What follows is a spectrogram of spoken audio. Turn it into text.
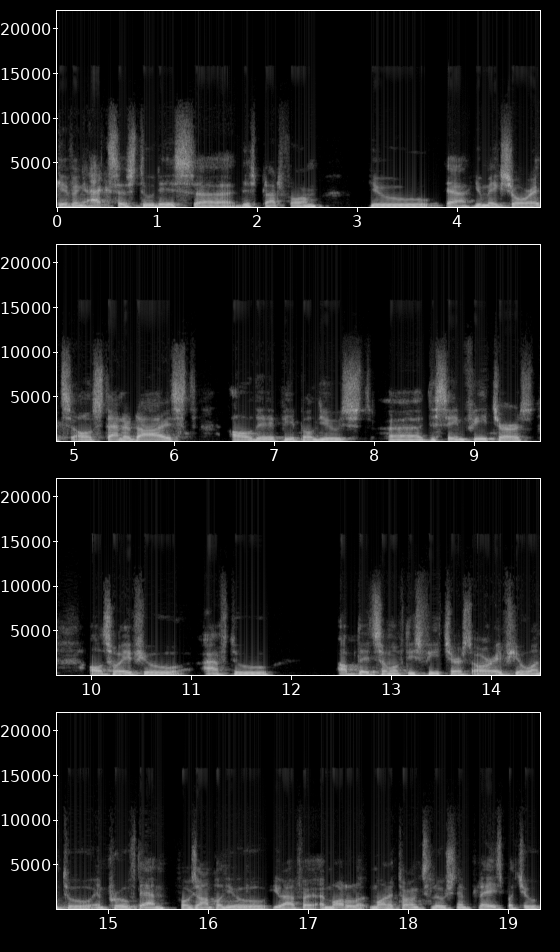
giving access to this uh, this platform, you yeah you make sure it's all standardized. All the people used uh, the same features. also if you have to update some of these features or if you want to improve them. For example you you have a, a, model monitoring solution in place but you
